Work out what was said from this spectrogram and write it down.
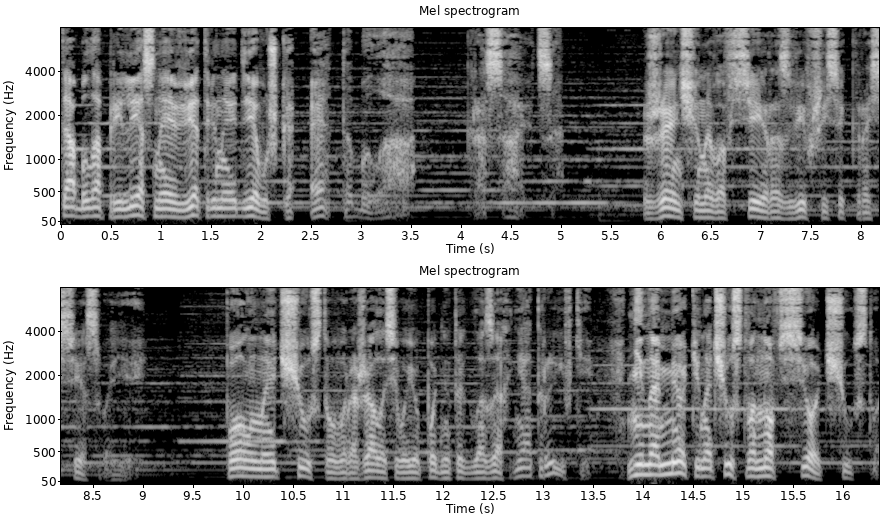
Та была прелестная ветреная девушка. Это была красавица. Женщина во всей развившейся красе своей. Полное чувство выражалось в ее поднятых глазах. Не отрывки, не намеки на чувство, но все чувство.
